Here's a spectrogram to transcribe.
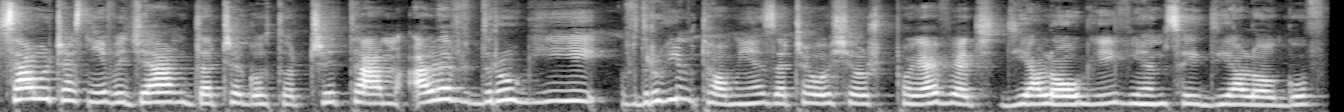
cały czas nie wiedziałam, dlaczego to czytam, ale w, drugi, w drugim tomie zaczęły się już pojawiać dialogi, więcej dialogów.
